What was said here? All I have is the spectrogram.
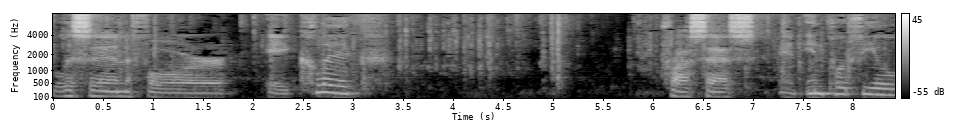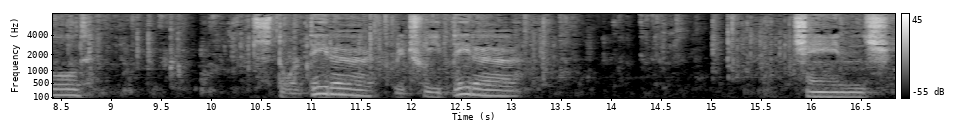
listen for a click, process an input field, store data, retrieve data, change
